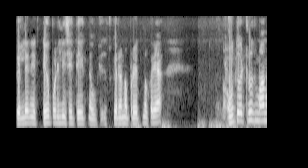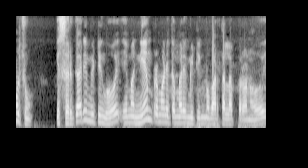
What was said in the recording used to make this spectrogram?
પહેલેની એક ટેવ પડેલી છે તે રીતના ઉશ્કેરવાના પ્રયત્નો કર્યા. હું તો એટલું જ માનું છું કે સરકારી મિટિંગ હોય, એમાં નિયમ પ્રમાણે તમારે મિટિંગમાં વાર્તાલાપ કરવાનો હોય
